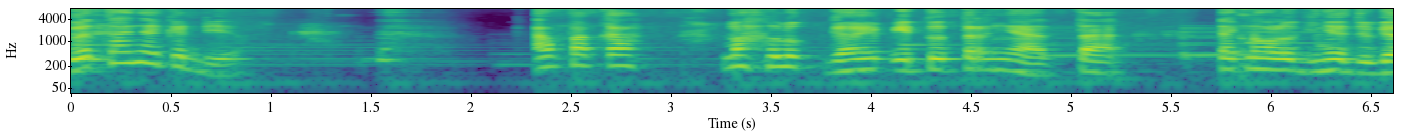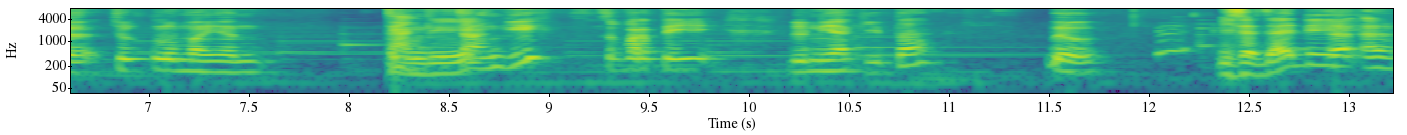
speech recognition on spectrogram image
gue tanya ke dia apakah makhluk gaib itu ternyata teknologinya juga cukup lumayan Canggih. canggih seperti dunia kita tuh Bisa jadi. Eh, eh.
